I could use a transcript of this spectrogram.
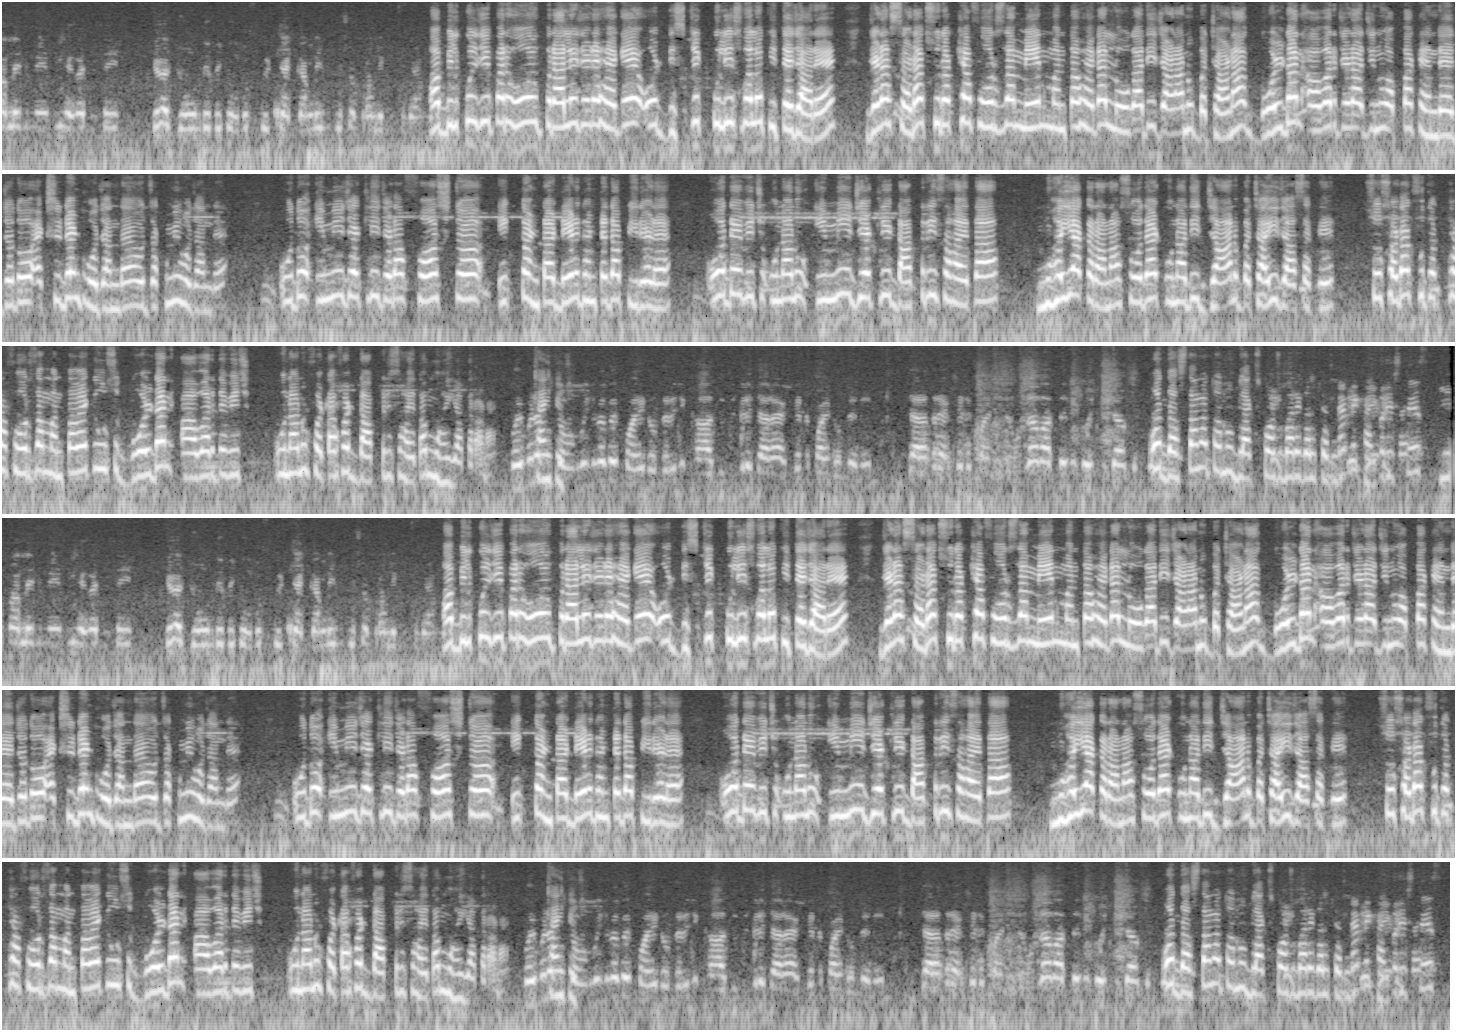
ਉਪਰਾਲੇ ਜਿਵੇਂ ਵੀ ਹੈਗਾ ਜਿੱਥੇ ਜਿਹੜਾ ਜ਼ੋਨ ਦੇ ਵਿੱਚ ਓਵਰ ਸਪੀਡ ਚੈੱਕ ਕਰਨ ਲਈ ਵੀ ਕੁਝ ਉਪਰਾਲੇ ਕੀਤੇ ਜਾਣ ਆ ਬਿਲਕੁਲ ਜੀ ਪਰ ਉਹ ਉਪਰਾਲੇ ਜਿਹੜੇ ਹੈਗੇ ਉਹ ਡਿਸਟ੍ਰਿਕਟ ਪੁਲਿਸ ਵੱਲੋਂ ਕੀਤੇ ਜਾ ਰਹੇ ਹੈ। ਜਿਹੜਾ ਸੜਕ ਸੁਰੱਖਿਆ ਫੋਰਸ ਦਾ ਮੇਨ ਮੰਤਵ ਹੈਗਾ ਲੋਕਾਂ ਦੀ ਜਾਨਾਂ ਨੂੰ ਬਚਾਉਣਾ। 골ਡਨ ਆਵਰ ਜਿਹੜਾ ਜਿਹਨੂੰ ਆਪਾਂ ਕਹਿੰਦੇ ਆ ਜਦੋਂ ਐਕਸੀਡੈਂਟ ਹੋ ਜਾਂਦਾ ਹੈ ਉਹ ਜ਼ਖਮੀ ਹੋ ਜਾਂਦੇ ਹੈ ਉਦੋਂ ਇਮੀਡੀਏਟਲੀ ਜਿਹੜਾ ਫਰਸਟ 1 ਘੰਟਾ ਡੇਢ ਘੰਟੇ ਦਾ ਪੀਰੀਅਡ ਹੈ ਉਹਦੇ ਵਿੱਚ ਉਹਨਾਂ ਨੂੰ ਇਮੀਡੀਏਟਲੀ ਡਾਕਟਰੀ ਸਹਾਇਤਾ ਮੁਹੱਈਆ ਕਰਾਉਣਾ ਸੋ that ਉਹਨਾਂ ਦੀ ਜਾਨ ਬਚਾਈ ਜਾ ਸਕੇ। ਸੋ ਸੜਕ ਸੁਰੱਖਿਆ ਫੋਰਸ ਦਾ ਮੰਤਵ ਹੈ ਕਿ ਉਸ 골ਡਨ ਆਵਰ ਦੇ ਵਿੱਚ ਉਹਨਾਂ ਨੂੰ ਫਟਾਫਟ ਡਾਕਟਰੀ ਸਹਾਇਤਾ ਮੁਹੱਈਆ ਕਰਾਉਣਾ ਹੈ। ਕੋਈ ਬੜਾ Thank you. ਚੌਂਕ ਵਿੱਚ ਜਿਵੇਂ ਕੋਈ ਪੁਆਇੰਟ ਹੁੰਦੇ ਨੇ ਜੀ ਖਾਸ ਜਿਹੜੇ ਜ਼ਿਆਦਾ ਐਕਸੀਡੈਂਟ ਪੁਆਇੰਟ ਹੁੰਦੇ ਨੇ ਜ਼ਿਆਦਾਤਰ ਐਕਸੀਡੈਂਟ ਪੁਆਇੰਟ ਹੁੰਦੇ ਨੇ ਉਹਨਾਂ ਵਾਸਤੇ ਵੀ ਕੋਈ ਚੀਜ਼ਾਂ ਉਹ ਦੱਸਦਾ ਮੈਂ ਤੁਹਾਨੂੰ ਬਲੈਕ ਸਪੌਟਸ ਬਾਰੇ ਗੱਲ ਕਰਨੀ ਉਪਰਾਲੇ ਜਿਵੇਂ ਵੀ ਹੈਗਾ ਜਿੱਥੇ ਜਿਹੜਾ ਜ਼ੋਨ ਦੇ ਵਿੱਚ ਓਵਰ ਸਪੀਡ ਚੈੱਕ ਕਰਨ ਲਈ ਵੀ ਕੁਝ ਉਪਰਾਲੇ ਕੀਤੇ ਜਾਣ ਆ ਬਿਲਕੁਲ ਜੀ ਪਰ ਉਹ ਉਪਰਾਲੇ ਜਿਹੜੇ ਹੈਗੇ ਉਹ ਡਿਸਟ੍ਰਿਕਟ ਪੁਲਿਸ ਵੱਲੋਂ ਕੀਤੇ ਜਾ ਰਹੇ ਹੈ। ਜਿਹੜਾ ਸੜਕ ਸੁਰੱਖਿਆ ਫੋਰਸ ਦਾ ਮੇਨ ਮੰਤਵ ਹੈਗਾ ਲੋਕਾਂ ਦੀ ਜਾਨਾਂ ਨੂੰ ਬਚਾਉਣਾ। 골ਡਨ ਆਵਰ ਜਿਹੜਾ ਜਿਹਨੂੰ ਆਪਾਂ ਕਹਿੰਦੇ ਆ, ਜਦੋਂ ਐਕਸੀਡੈਂਟ ਹੋ ਜਾਂਦਾ ਹੈ, ਉਹ ਜ਼ਖਮੀ ਹੋ ਜਾਂਦੇ ਹੈ ਉਦੋਂ ਇਮੀਡੀਏਟਲੀ ਜਿਹੜਾ ਫਰਸਟ 1 ਘੰਟਾ, ਡੇਢ ਘੰਟੇ ਦਾ ਪੀਰੀਅਡ ਹੈ, ਉਹਦੇ ਵਿੱਚ ਉਹਨਾਂ ਨੂੰ ਇਮੀਡੀਏਟਲੀ ਡਾਕਟਰੀ ਸਹਾਇਤਾ ਮੁਹੱਈਆ ਕਰਾਉਣਾ ਸੋ ਦੈਟ ਉਹਨਾਂ ਦੀ ਜਾਨ ਬਚਾਈ ਜਾ ਸਕੇ। ਸੋ ਸੜਕ ਸੁਰੱਖਿਆ ਫੋਰਸ ਦਾ ਮੰਤਵ ਹੈ ਕਿ ਉਸ 골ਡਨ ਆਵਰ ਦੇ ਵਿੱਚ ਉਹਨਾਂ ਨੂੰ ਫਟਾਫਟ ਡਾਕਟਰੀ ਸਹਾਇਤਾ ਮੁਹੱਈਆ ਕਰਾਉਣਾ ਹੈ ਕੋਈ ਬੜਾ Thank you. ਚੌਂਕ ਵਿੱਚ ਜਿਵੇਂ ਕੋਈ ਪੁਆਇੰਟ ਹੁੰਦੇ ਨੇ ਜੀ ਖਾਸ ਜਿਹੜੇ ਜ਼ਿਆਦਾ ਐਕਸੀਡੈਂਟ ਪੁਆਇੰਟ ਹੁੰਦੇ ਨੇ ਜ਼ਿਆਦਾਤਰ ਐਕਸੀਡੈਂਟ ਪੁਆਇੰਟ ਹੁੰਦੇ ਨੇ ਉਹਨਾਂ ਵਾਸਤੇ ਵੀ ਕੋਈ ਚੀਜ਼ਾਂ ਉਹ ਦੱਸਦਾ ਮੈਂ ਤੁਹਾਨੂੰ ਬਲੈਕ ਸਪੌਟਸ ਬਾਰੇ ਗੱਲ ਕਰਨੀ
